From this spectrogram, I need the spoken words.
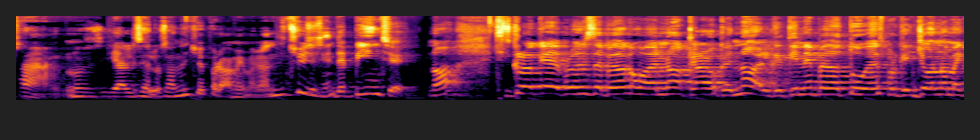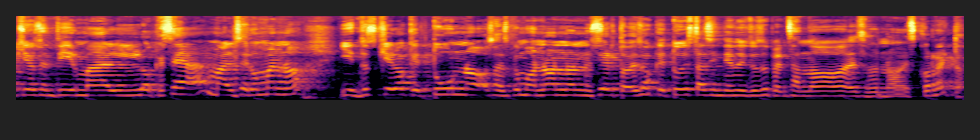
O sea, no sé si ya se los han dicho, pero a mí me lo han dicho y se siente pinche, ¿no? Entonces creo que de pronto este pedo como de, no, claro que no, el que tiene pedo tú es porque yo no me quiero sentir mal, lo que sea, mal ser humano, y entonces quiero que tú no, o sea, es como, no, no, no es cierto, eso que tú estás sintiendo y tú estás pensando, eso no es correcto.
